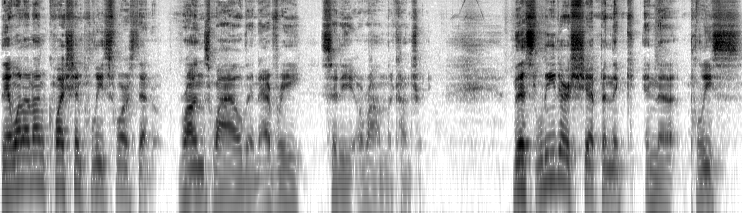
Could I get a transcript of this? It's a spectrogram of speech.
They want an unquestioned police force that runs wild in every city around the country. This leadership in the in the police.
